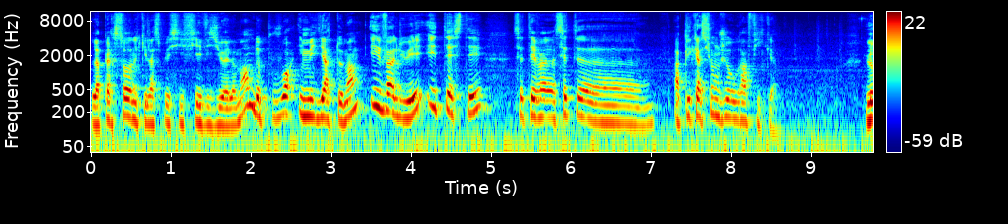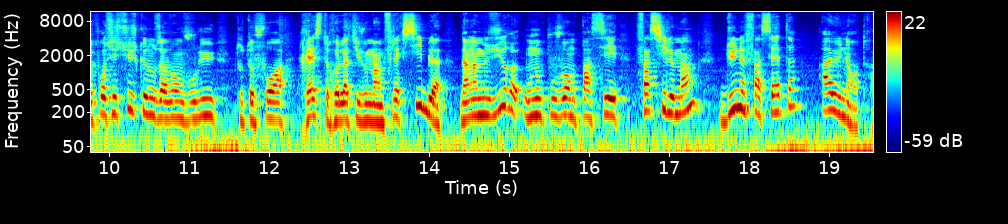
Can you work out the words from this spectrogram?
la personne qui l'a spécifié visuellement de pouvoir immédiatement évaluer et tester cette, euh, application géographique. Le processus que nous avons voulu, toutefois, reste relativement flexible dans la mesure où nous pouvons passer facilement d'une facette à une autre.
